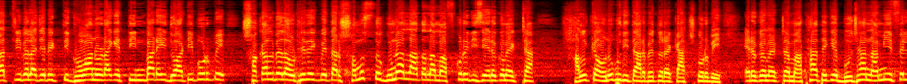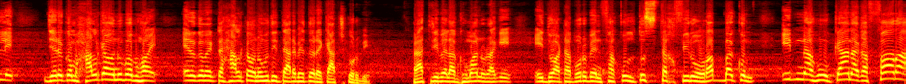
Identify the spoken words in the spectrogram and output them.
রাত্রিবেলা যে ব্যক্তি ঘুমানোর আগে তিনবার এই দোয়াটি পড়বে, সকালবেলা উঠে দেখবে তার সমস্ত গুণা আল্লাহ তালা মাফ করে দিয়েছে। এরকম একটা হালকা অনুভূতি তার ভেতরে কাজ করবে। এরকম একটা মাথা থেকে বোঝা নামিয়ে ফেললে যেরকম হালকা অনুভব হয়, এরকম একটা হালকা অনুভূতি তার ভেতরে কাজ করবে। রাত্রিবেলা ঘুমানোর আগে এই দোয়াটা পড়বেন ফাকুল তুস্তাগফিরু রাব্বাকুম ইন্নাহু কানা গাফফারা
